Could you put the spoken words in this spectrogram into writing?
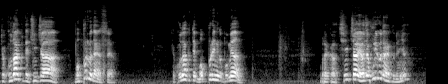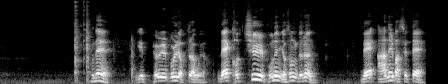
저 고등학교 때 진짜 멋 부리고 다녔어요. 저 고등학교 때 멋 부리는 거 보면 뭐랄까 진짜 여자 후리고 다녔거든요. 근데 이게 별 볼일 없더라고요. 내 겉을 보는 여성들은 내 안을 봤을 때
